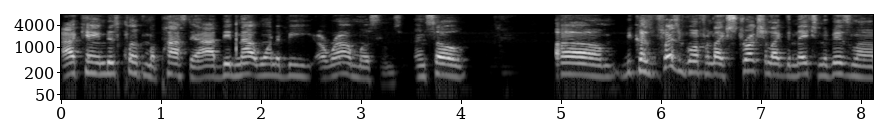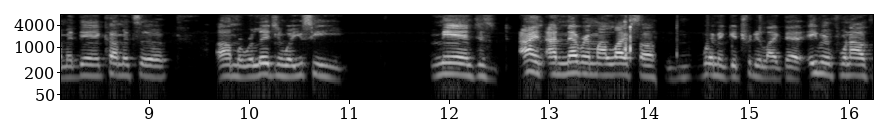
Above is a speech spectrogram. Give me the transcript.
I came this close from apostate. I did not want to be around Muslims, and so, um, because especially going from like structure like the Nation of Islam, and then coming to um a religion where you see men just I I never in my life saw women get treated like that. Even when I was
